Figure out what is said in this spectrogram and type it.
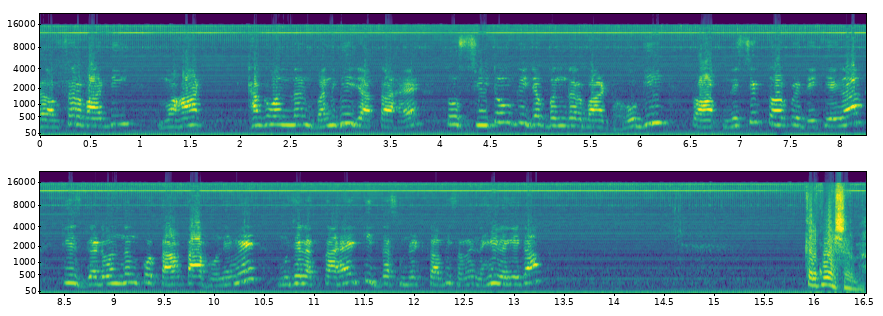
अवसरवादी महा ठगबंधन बन भी जाता है तो सीटों की जब बंदरबाट होगी तो आप निश्चित तौर पे देखिएगा कि इस गठबंधन को तार तार होने में मुझे लगता है कि 10 मिनट का भी समय नहीं लगेगा। कल्पना शर्मा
